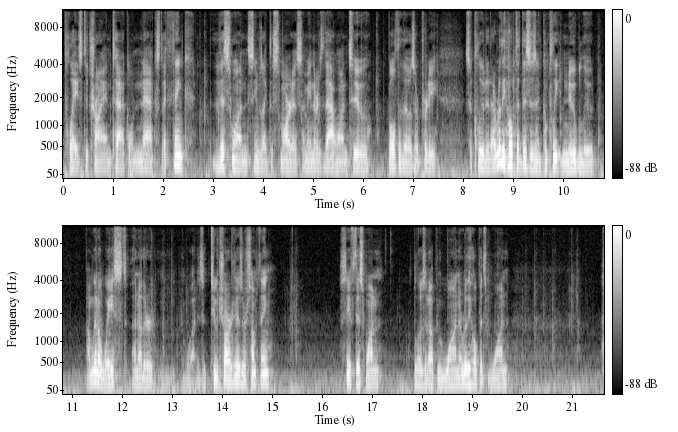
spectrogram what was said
place to try and tackle next. I think this one seems like the smartest. I mean, there's that one too. Both of those are pretty secluded. I really hope that this isn't complete noob loot. I'm going to waste another what is it, two charges or something? See if this one blows it up in one. I really hope it's one.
